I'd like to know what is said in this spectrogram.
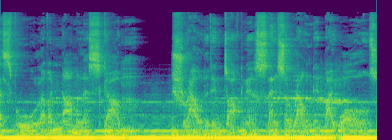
cesspool of anomalous scum, shrouded in darkness and surrounded by walls.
